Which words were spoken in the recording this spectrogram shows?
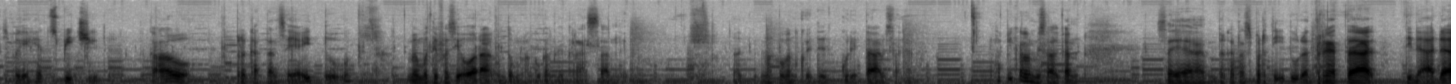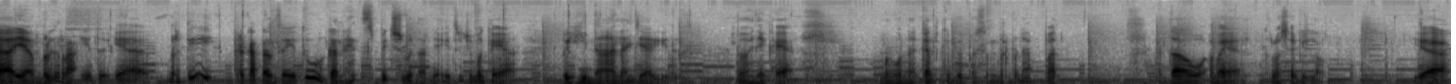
sebagai hate speech gitu. Kalau perkataan saya itu memotivasi orang untuk melakukan kekerasan gitu, melakukan kudeta misalkan. Tapi kalau misalkan saya berkata seperti itu dan ternyata tidak ada yang bergerak gitu ya berarti perkataan saya itu bukan hate speech sebenarnya itu cuma kayak penghinaan aja gitu itu hanya kayak menggunakan kebebasan berpendapat. Atau apa ya kalau saya bilang ya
